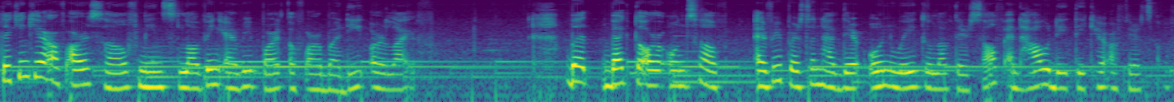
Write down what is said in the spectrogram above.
Taking care of ourselves means loving every part of our body or life. But back to our own self, every person have their own way to love themselves and how they take care of themselves.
